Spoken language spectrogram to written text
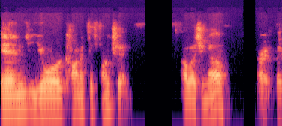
in your cognitive function. I'll let you know. All right, later.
